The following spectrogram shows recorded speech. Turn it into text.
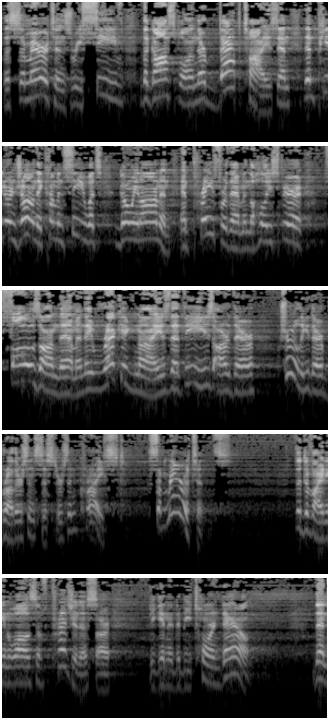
the Samaritans receive the gospel and they're baptized. And then Peter and John, they come and see what's going on and, and pray for them. And the Holy Spirit falls on them and they recognize that these are their, truly their brothers and sisters in Christ. Samaritans. The dividing walls of prejudice are beginning to be torn down. Then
